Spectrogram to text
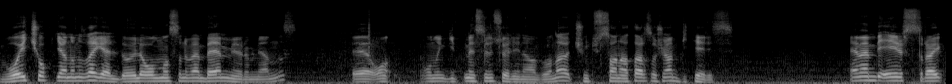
Void çok yanımıza geldi. Öyle olmasını ben beğenmiyorum yalnız. Ee, o- onun gitmesini söyleyin abi ona. Çünkü sana atarsa şu an biteriz. Hemen bir air strike.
